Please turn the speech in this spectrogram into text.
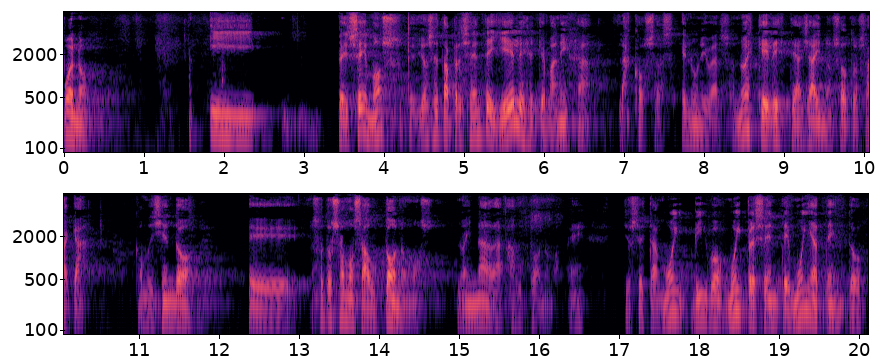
Bueno, y pensemos que Dios está presente y Él es el que maneja las cosas, el universo. No es que Él esté allá y nosotros acá, como diciendo, eh, nosotros somos autónomos, no hay nada autónomo. ¿eh? Dios está muy vivo, muy presente, muy atento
